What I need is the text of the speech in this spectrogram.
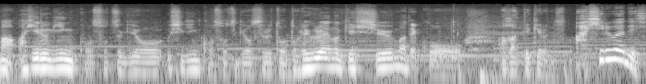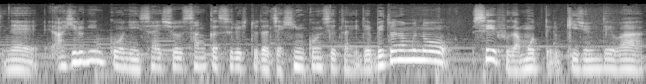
まあ、アヒル銀行卒業牛銀行卒業するとどれぐらいの月収までこう上がっていけるんですか？アヒルはですねアヒル銀行に最初参加する人たちは貧困世帯でベトナムの政府が持ってる基準では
